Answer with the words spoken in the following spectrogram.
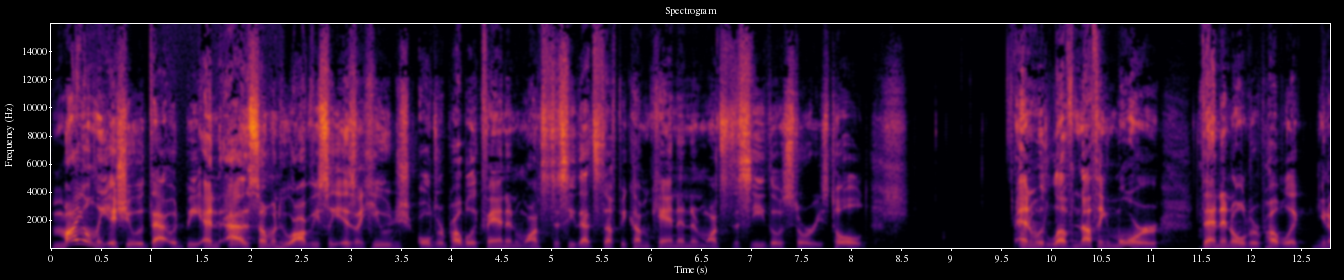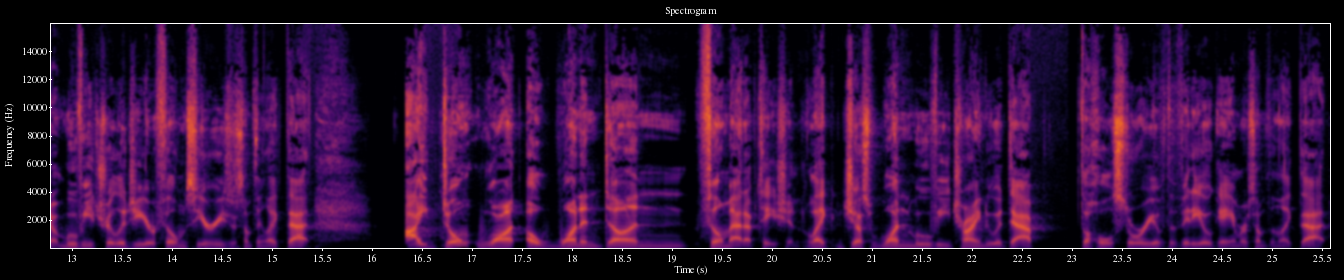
My only issue with that would be and as someone who obviously is a huge old republic fan and wants to see that stuff become canon and wants to see those stories told and would love nothing more than an old republic you know movie trilogy or film series or something like that I don't want a one and done film adaptation, like just one movie trying to adapt the whole story of the video game or something like that.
